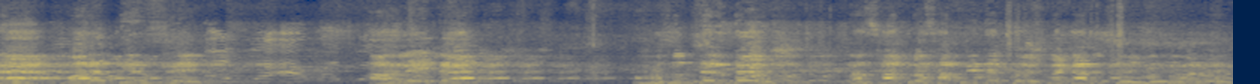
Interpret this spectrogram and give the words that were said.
হ্যাঁ পরের দিন সেম তাহলে এটা হুজুরদের দোষ না ছাত্র ছাত্রীদের দোষ না কাদের দোষ, বলতে পারবেন?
